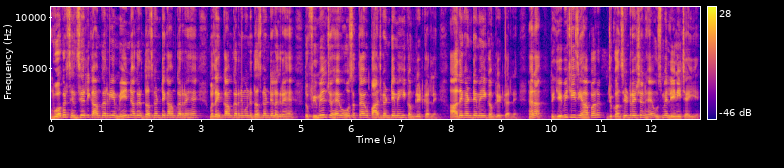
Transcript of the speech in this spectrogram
वो अगर सिंसियरली काम कर रही है मेन अगर दस घंटे काम कर रहे हैं मतलब एक काम करने में उन्हें दस घंटे लग रहे हैं तो फीमेल जो है वो हो सकता है वो पाँच घंटे में ही कंप्लीट कर ले, आधे घंटे में ही कंप्लीट कर ले, है ना? तो ये भी चीज़ यहाँ पर जो कंसिड्रेशन है, उसमें लेनी चाहिए।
